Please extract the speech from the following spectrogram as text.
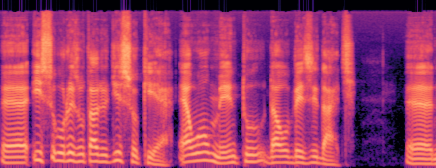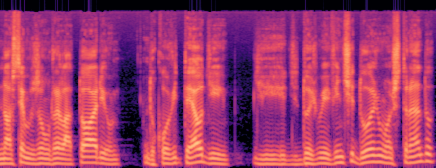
É, isso, o resultado disso o que é? É um aumento da obesidade. É, nós temos um relatório do Covitel de, de, de 2022 mostrando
